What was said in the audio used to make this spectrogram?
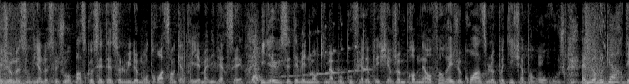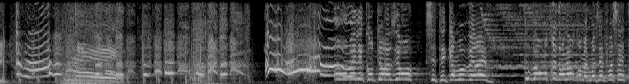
Et je me souviens de ce jour parce que c'était celui de mon 304e anniversaire. Il y a eu cet événement qui m'a beaucoup fait réfléchir. Je me promenais en forêt je croise le petit chaperon rouge. Elle me regarde et... Non On remet les compteurs à zéro C'était qu'un mauvais rêve Tout va rentrer dans l'ordre, mademoiselle Fossette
